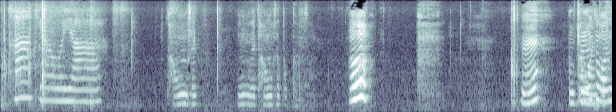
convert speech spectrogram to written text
아, 귀여워야. 다홍색. 응, 왜 다홍색밖에 없어? 아! 네? 아, 엄청 이렇게 많이 완전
